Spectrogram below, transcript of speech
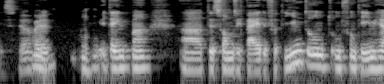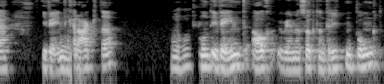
ist. Ja, weil mhm. mhm. ich denke mal, äh, das haben sich beide verdient und, und von dem her Eventcharakter. Mhm. Und Event auch, wenn man sagt, einen dritten Punkt,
